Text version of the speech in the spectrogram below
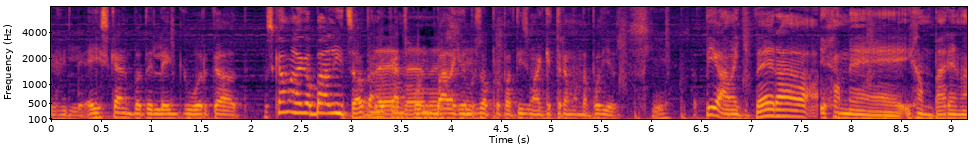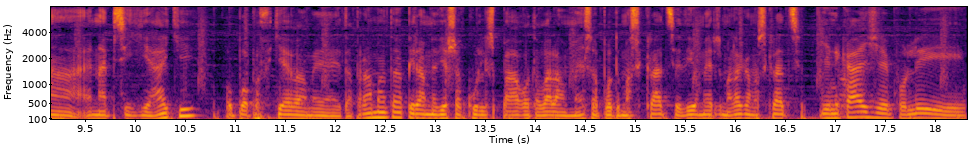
ρε φίλε. Έχεις κάνει ποτέ leg workout; Βασικά μαλάκα μπαλίτσα, όταν Ναι, έκανες ναι, πολύ ναι, μπάλα και δεν ισχύει. μπορούσες να προπατήσεις μα και τρέμαν τα πόδια σου. Ισχύει. Πήγαμε εκεί πέρα, είχαμε, είχαμε πάρει ένα, ένα ψυγιάκι όπου αποθηκεύαμε τα πράγματα. Πήραμε δύο σακούλες πάγο, τα βάλαμε μέσα. Οπότε μας κράτησε δύο μέρες μαλάκα, μας κράτησε. Γενικά είχε πολύ,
